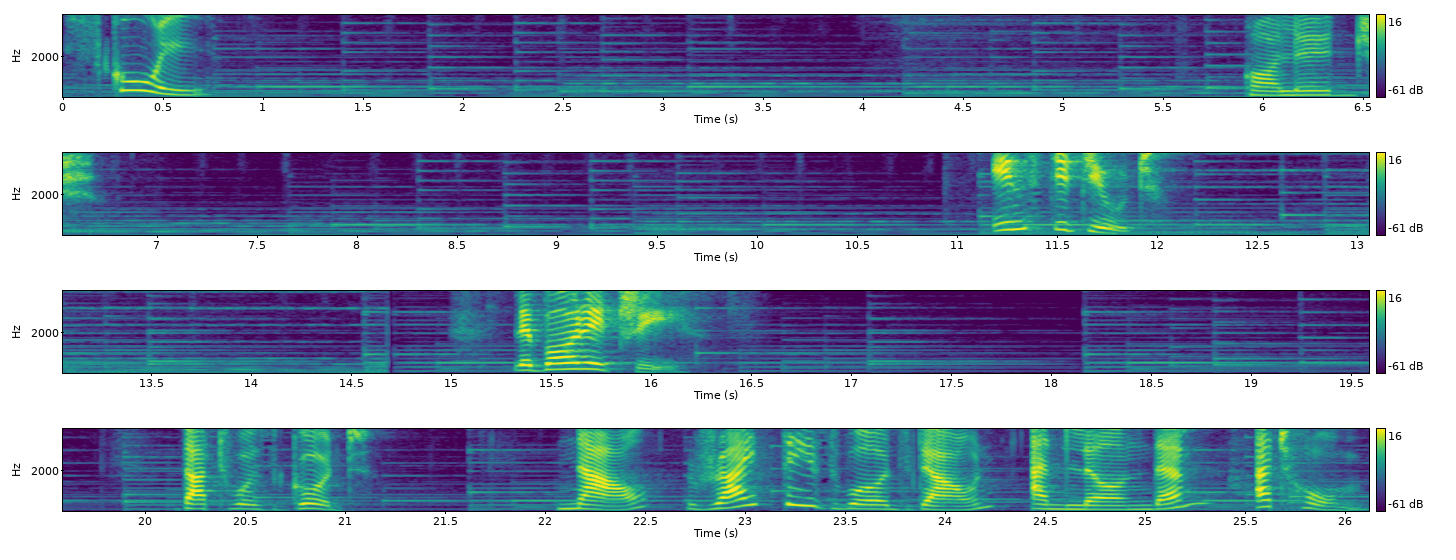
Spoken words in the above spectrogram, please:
school, College, institute, Laboratory. That was good. Now, write these words down and learn them at home.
